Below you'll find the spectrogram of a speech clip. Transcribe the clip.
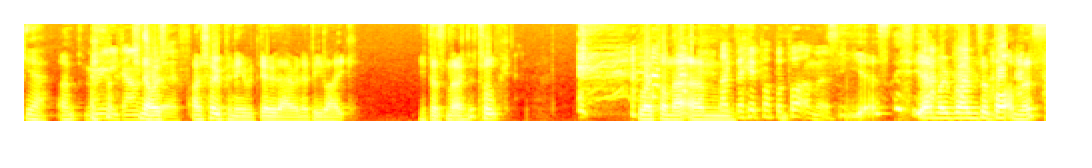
Yeah, I'm Really down you know, to I was, earth. I was hoping he would go there and it'd be like he doesn't know how to talk, like on that. Um, like the hip hop hippopotamus. yes, yeah, my rhymes are bottomless.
